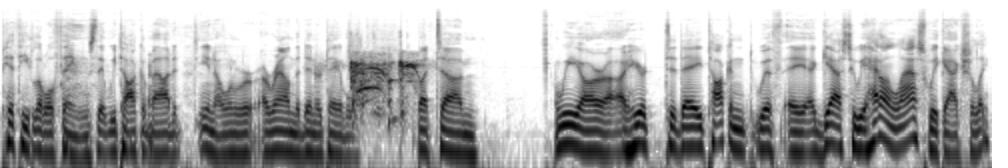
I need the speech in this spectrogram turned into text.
pithy little things that we talk about, at, you know, when we're around the dinner table. But um, we are uh, here today talking with a, a guest who we had on last week, actually.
